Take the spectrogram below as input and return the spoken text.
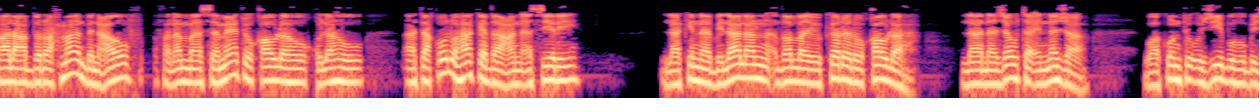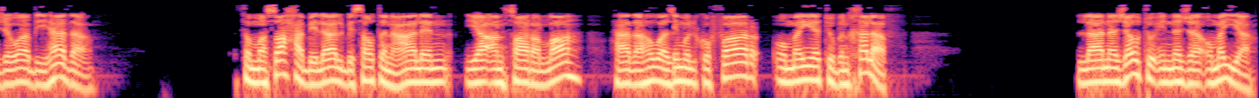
قال عبد الرحمن بن عوف فلما سمعت قوله قله أتقول هكذا عن أسيري؟ لكن بلالا ظل يكرر قوله لا نجوت إن نجا وكنت أجيبه بجوابي هذا. ثم صاح بلال بصوت عال يا أنصار الله هذا هو زم الكفار أمية بن خلف. لا نجوت إن نجا أمية.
